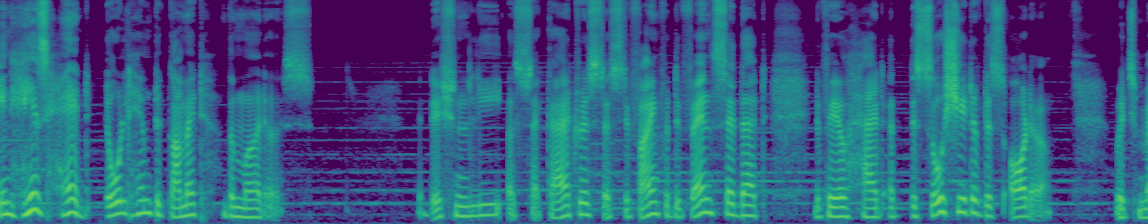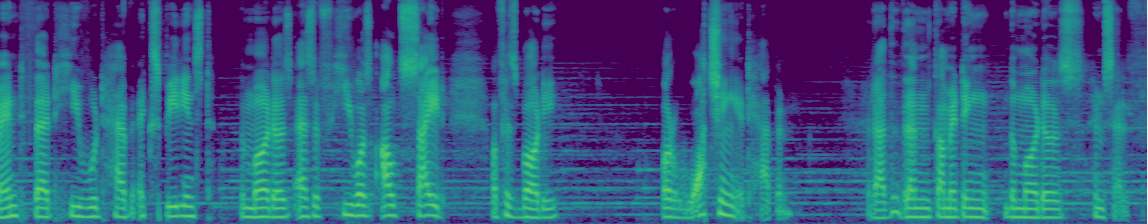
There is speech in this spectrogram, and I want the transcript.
in his head told him to commit the murders. Additionally, a psychiatrist testifying for defense said that DeFeo had a dissociative disorder, which meant that he would have experienced the murders as if he was outside of his body or watching it happen rather than committing the murders himself.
